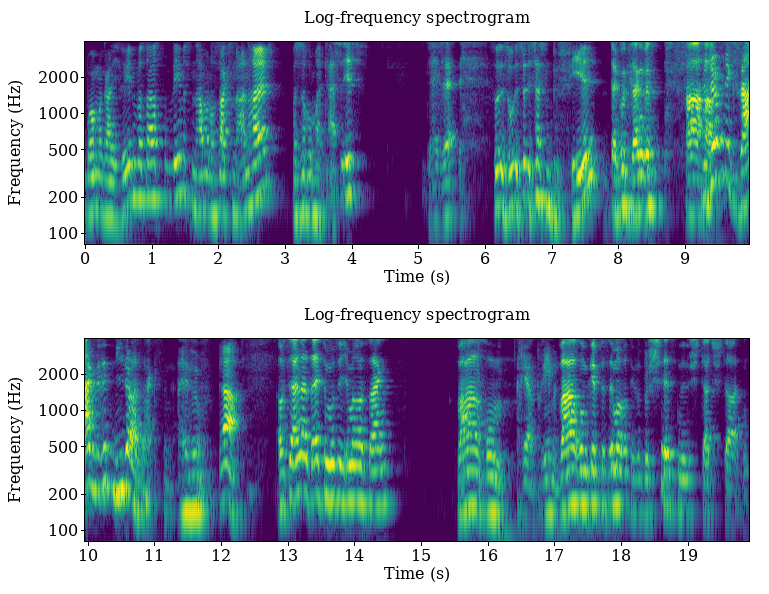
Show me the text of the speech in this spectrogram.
brauchen wir gar nicht reden, was da das Problem ist. Dann haben wir noch Sachsen-Anhalt. Was auch immer das ist. Ja, ist ja, So, so, ist, ist das ein Befehl? Dann gut, sagen wir es. wir dürfen nichts sagen, wir sind Niedersachsen. Also, Ja. Auf der anderen Seite muss ich immer noch sagen, warum? ach ja, Bremen. Warum gibt es immer noch diese beschissenen Stadtstaaten?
